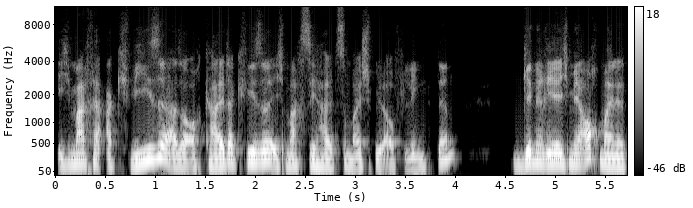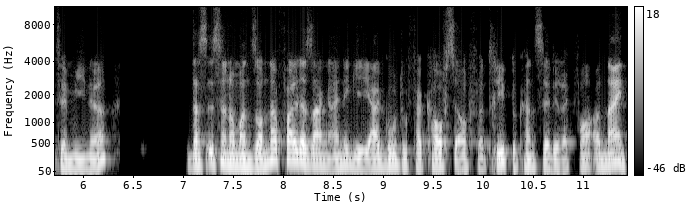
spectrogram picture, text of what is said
Ich mache Akquise, also auch Kaltakquise. Ich mache sie halt zum Beispiel auf LinkedIn. Generiere ich mir auch meine Termine das ist ja nochmal ein Sonderfall, da sagen einige, ja gut, du verkaufst ja auch Vertrieb, du kannst ja direkt vor. Oh nein,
